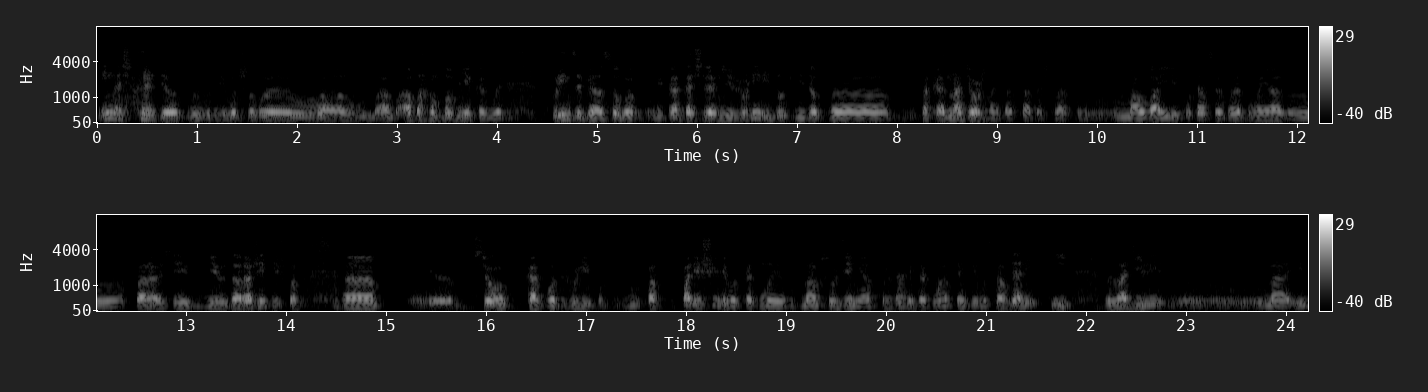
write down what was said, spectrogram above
И начинаешь делать выводы. И вот чтобы э, об- об- обо мне как бы в принципе особо, как о члене жюри идут, идет э, такая надежная достаточно молва и репутация, поэтому я э, стараюсь ей- ею дорожить, и чтобы все, как вот жюри по- по- порешили, вот как мы на обсуждении обсуждали, как мы оценки выставляли и выводили на, и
